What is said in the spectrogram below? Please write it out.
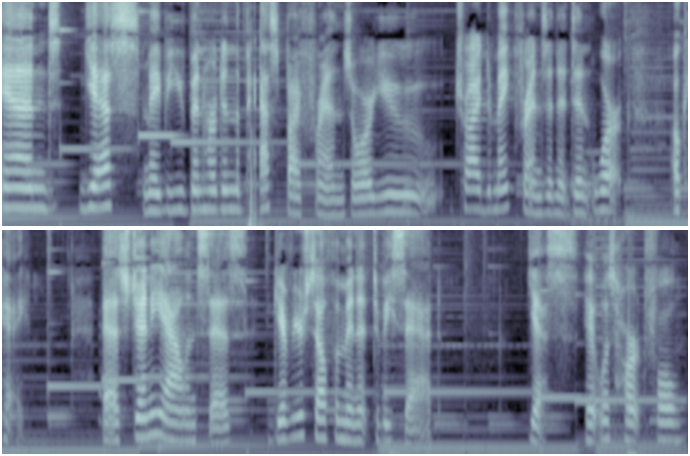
And yes, maybe you've been hurt in the past by friends or you tried to make friends and it didn't work. Okay. As Jennie Allen says, give yourself a minute to be sad. Yes, it was hurtful.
